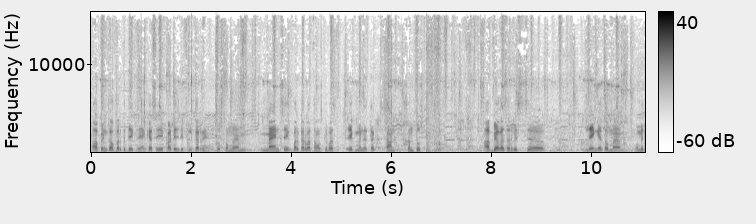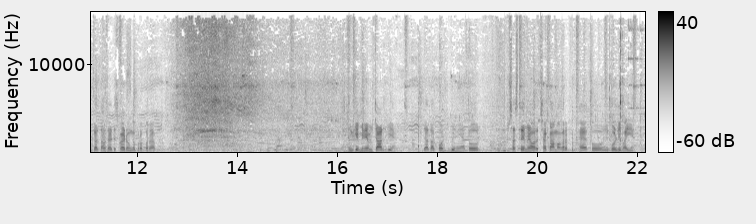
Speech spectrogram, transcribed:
आप इनका वर्क देख रहे हैं, कैसे ये काटेज रिफिल कर रहे हैं। दोस्तों, मैं मैं इनसे एक बार करवाता हूँ, उसके बाद एक महीने तक शांत, संतुष्ट। आप भी अगर सर्विस लेंगे तो मैं उम्मीद करता हूँ सेटिस्फाइड होंगे प्रॉपर आप। इनके मिनिमम चार्ज भी हैं, ज़्यादा कॉस्ट भी नहीं है तो सस्ते में और अच्छा काम अगर है तो ये गोल्डी भाई हैं।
